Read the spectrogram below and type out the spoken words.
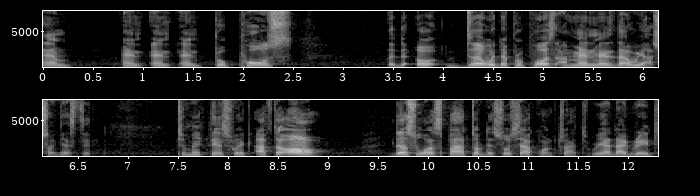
and, and, and, and propose the, or deal with the proposed amendments that we are suggesting to make things work. After all, this was part of the social contract we had agreed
